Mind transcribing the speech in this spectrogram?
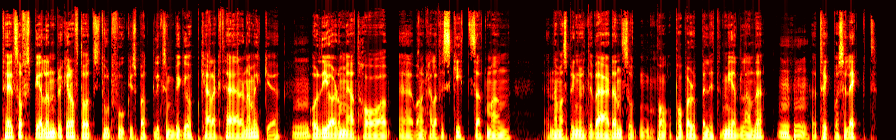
Tales of-spelen brukar ofta ha ett stort fokus på att liksom bygga upp karaktärerna mycket. Mm. Och det gör de med att ha eh, vad de kallar för skits, att man eh, när man springer ut i världen så po- poppar upp ett litet meddelande. Mhm. Så Tryck på select.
